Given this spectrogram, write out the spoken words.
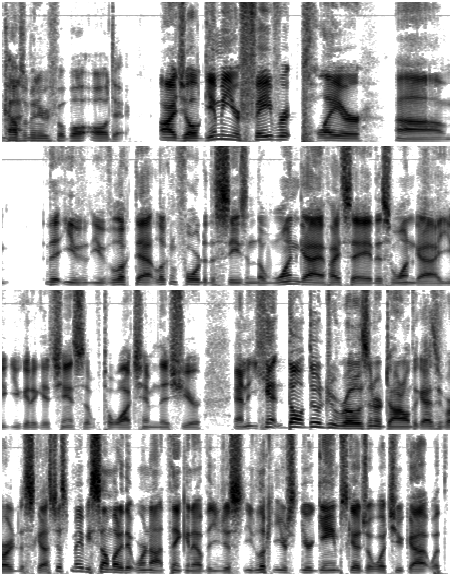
Complimentary football all day. All right, Joel, give me your favorite player um, that you've you've looked at, looking forward to the season. The one guy, if I say this one guy, you you get to get a chance to, to watch him this year. And you can't don't don't do Rosen or Darnold, the guys we've already discussed. Just maybe somebody that we're not thinking of. That you just you look at your your game schedule, what you got with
